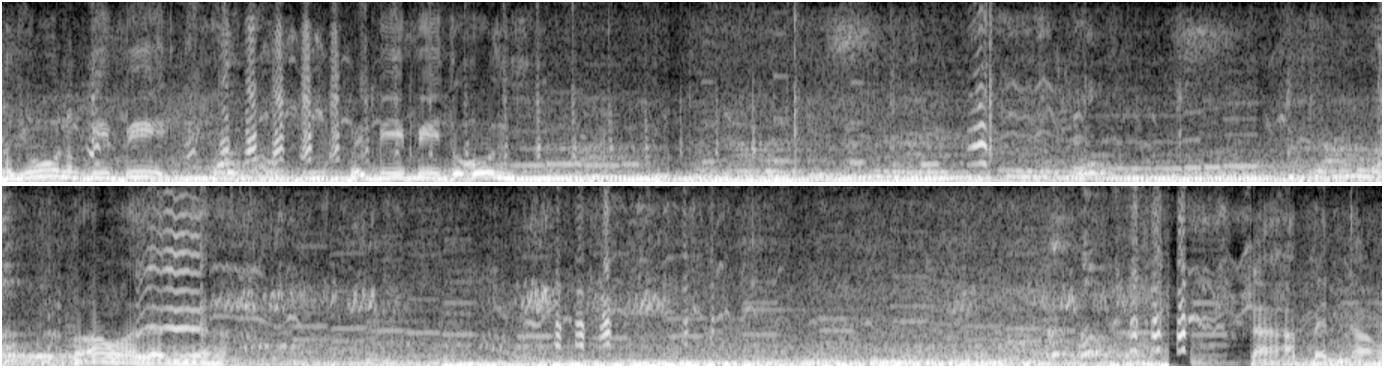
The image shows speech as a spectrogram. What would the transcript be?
Ayun, ang bibi. May bibi doon. Wala niya. Up and down.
